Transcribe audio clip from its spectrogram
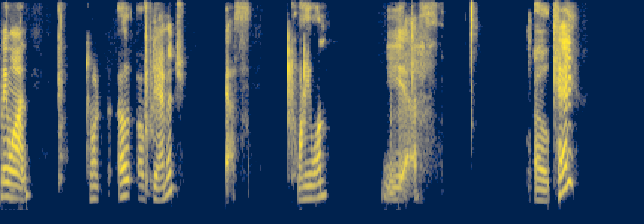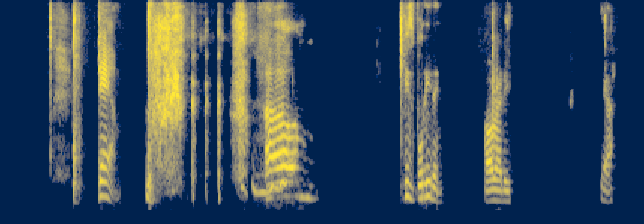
Twenty-one. Twen- oh, of damage. Yes. Twenty-one. Yes. Okay. Damn. um, he's bleeding already. it's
